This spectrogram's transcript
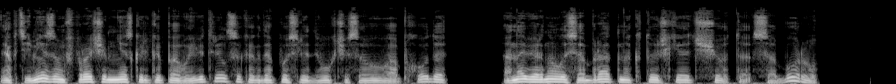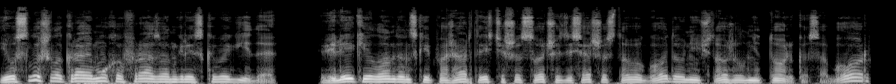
Оптимизм, впрочем, несколько повыветрился, когда после двухчасового обхода она вернулась обратно к точке отсчета — собору, и услышала краем уха фразу английского гида «Великий лондонский пожар 1666 года уничтожил не только собор,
